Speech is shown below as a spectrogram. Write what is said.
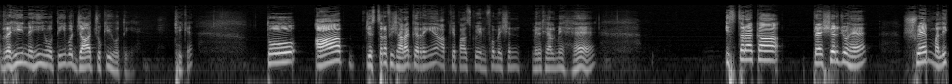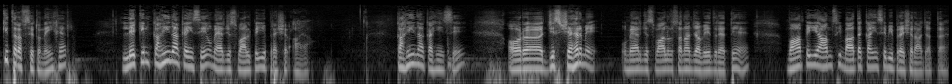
रही नहीं होती, वो जा चुकी होती है। ठीक है? तो आप जिस तरफ़ इशारा कर रही हैं, आपके पास कोई इंफॉर्मेशन मेरे ख्याल में है इस तरह का प्रेशर जो है शुएब मलिक की तरफ़ से तो नहीं खैर। लेकिन कहीं ना कहीं से उमैर जसवाल पे ये प्रेशर आया। कहीं ना कहीं से। और जिस शहर में उमैर जसवाल और सना जावेद रहते हैं वहाँ पे ये आम सी बात है कहीं से भी प्रेशर आ जाता है।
